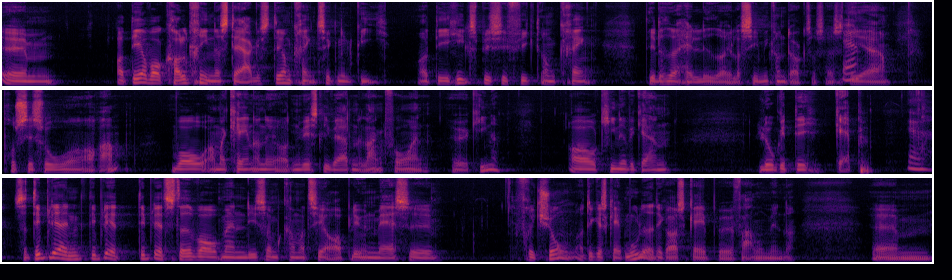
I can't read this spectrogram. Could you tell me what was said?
Øhm, og der, hvor koldkrigen er stærkest, det er omkring teknologi. Og det er helt specifikt omkring det, der hedder halvledere eller semiconductors. Altså Ja. det er processorer og RAM, hvor amerikanerne og den vestlige verden er langt foran øh, Kina. Og Kina vil gerne lukke det gap. Ja. Så det bliver, en, det, bliver, det bliver et sted, hvor man ligesom kommer til at opleve en masse friktion, og det kan skabe muligheder, det kan også skabe øh, farmomenter. Øhm,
